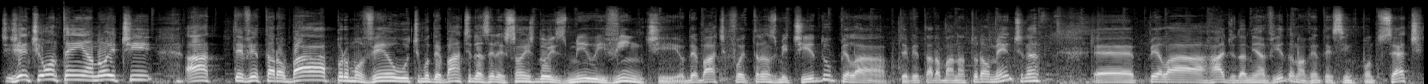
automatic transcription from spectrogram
Gente, ontem à noite a TV Tarobá promoveu o último debate das eleições 2020. O debate foi transmitido pela TV Tarobá naturalmente, né? É, pela Rádio da Minha Vida, 95.7.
